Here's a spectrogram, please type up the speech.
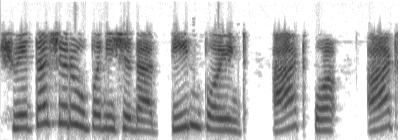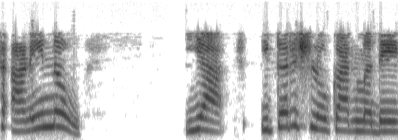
श्वेताशर उपनिषदात तीन पॉइंट आठ आठ आणि नऊ या इतर श्लोकांमध्ये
